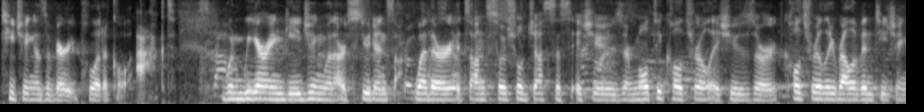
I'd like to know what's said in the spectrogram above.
teaching as a very political act. When we are engaging with our students, whether it's on social justice issues or multicultural issues or culturally relevant teaching,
